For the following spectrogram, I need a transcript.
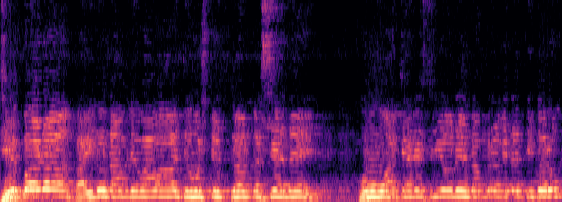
જે પણ ભાઈનું નામ લેવામાં આવે તેઓ સ્ટેજ ગ્રહણ કરશે અને હું આચાર્યશ્રીઓને નમ્ર વિનંતી કરું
